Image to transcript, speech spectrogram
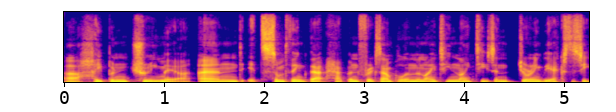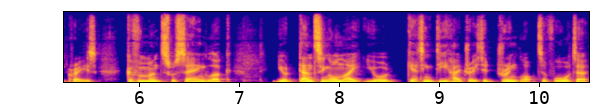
uh, hyponatremia. And it's something that happened, for example, in the 1990s and during the ecstasy craze. Governments were saying, look, you're dancing all night, you're getting dehydrated, drink lots of water.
